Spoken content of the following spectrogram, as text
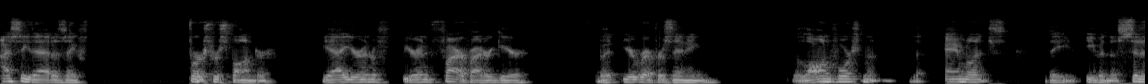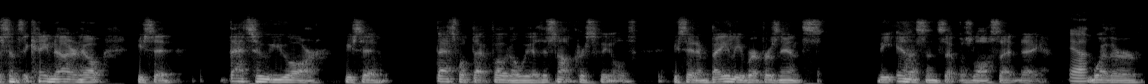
I see that as a first responder. Yeah, you're in a, you're in firefighter gear, but you're representing the law enforcement, the ambulance, the even the citizens that came down and helped. He said, "That's who you are." He said, "That's what that photo is. It's not Chris Fields." He said, "And Baylee represents the innocence that was lost that day, Yeah. whether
